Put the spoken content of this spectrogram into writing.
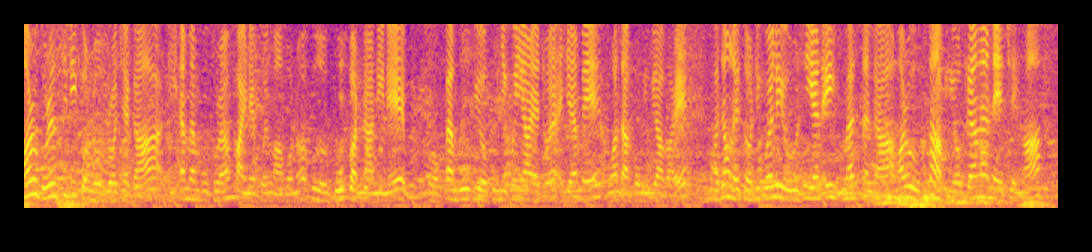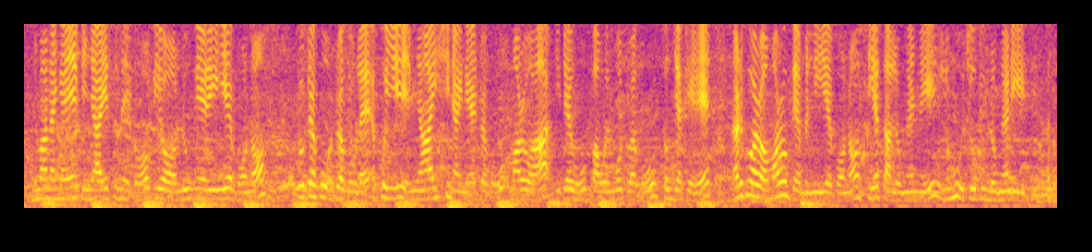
မတို့ Gold City Condo Project ကဒီ MMO Grand Final ပွဲမှာပေါ့နော်အခုလို Go Partner အနေနဲ့ဟိုပံ့ပိုးပြီးတော့ကူညီခွင့်ရတဲ့အတွက်အရင်ပဲဝမ်းသာဂုဏ်ယူရပါတယ်။ဘာကြောင့်လဲဆိုတော့ဒီပွဲလေးကို TNH Math Center အမတို့စပြီးတော့ကမ်းလှမ်းတဲ့အချိန်မှာ မြန်မာနိုင်ငံရဲ့ပညာရေးစနစ်ကောပြီးတော့လူငယ်တွေရဲ့ပေါ့နော်တိုးတက်ဖို့အတွက်ကိုလည်းအခွင့်အရေးတွေအများကြီးရှိနိုင်တဲ့အတွက်ကိုအမတို့ကဒီတက်ကိုပါဝင်ဖို့အတွက်ကိုဆုံးဖြတ်ခဲ့တယ်။နောက်တစ်ခုကတော့အမတို့ company ရဲ့ပေါ့နော် CSR လုပ်ငန်းတွေလူမှုအကျိုးပြုလုပ်ငန်းတွေအစ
